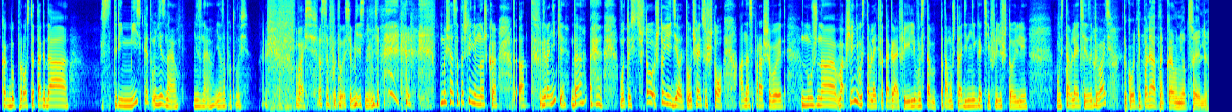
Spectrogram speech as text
как бы просто тогда стремись к этому. Не знаю, не знаю, я запуталась. Короче, Вась, я запуталась, объясни мне. Мы сейчас отошли немножко от Вероники, да? Вот, то есть, что, что ей делать? Получается, что? Она спрашивает, нужно вообще не выставлять фотографии, или выстав... потому что один негатив, или что? Или выставлять и забивать? Так вот непонятно, какая у нее цель.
